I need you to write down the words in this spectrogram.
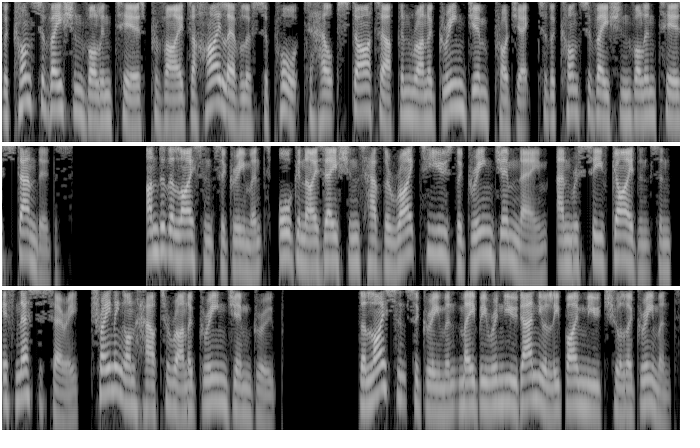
The Conservation Volunteers provides a high level of support to help start up and run a green gym project to the Conservation Volunteers standards. Under the license agreement, organizations have the right to use the Green Gym name, and receive guidance and, if necessary, training on how to run a Green Gym group. The license agreement may be renewed annually by mutual agreement.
